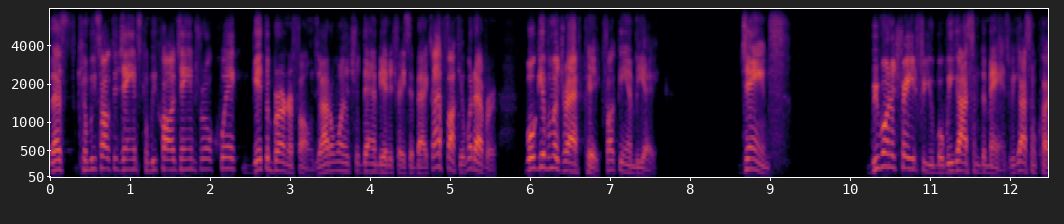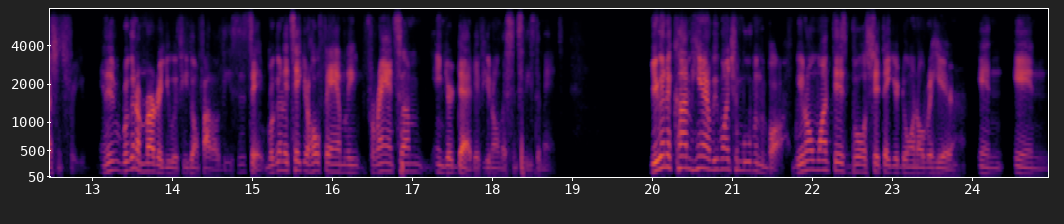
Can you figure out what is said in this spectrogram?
let's can we talk to James? Can we call James real quick? Get the burner phones. I don't want the NBA to trace it back. So I fuck it, whatever. We'll give him a draft pick. Fuck the NBA. James, we want to trade for you, but we got some demands. We got some questions for you. And we're going to murder you if you don't follow these. That's it. We're going to take your whole family for ransom and you're dead if you don't listen to these demands. You're going to come here and we want you moving the ball. We don't want this bullshit that you're doing over here in in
